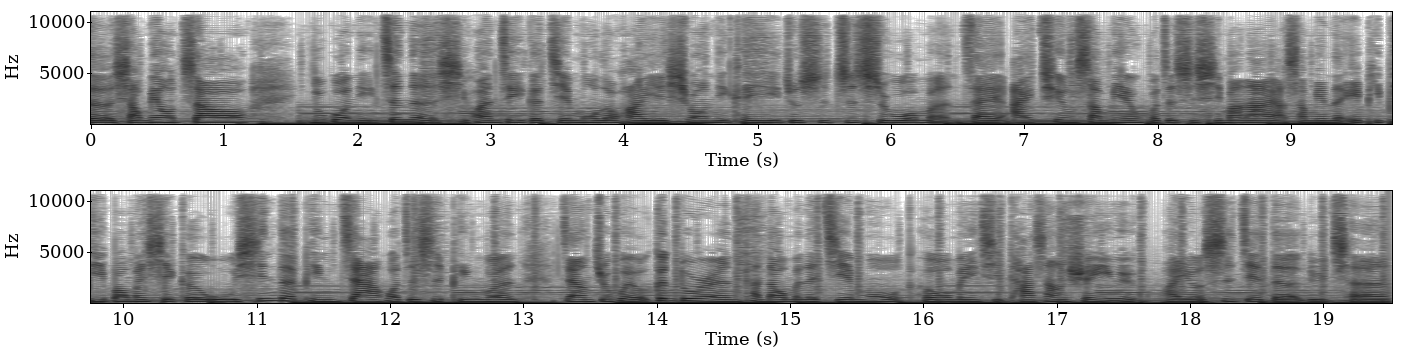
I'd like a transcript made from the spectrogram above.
的小妙招。如果你真的喜欢这个节目的话，也希望你可以就是支持我们在 iTunes 上面或者是喜马拉雅上面的 APP 帮我们写个五星的评价或者是评论，这样就会有更多人看到我们的节目，和我们一起踏上学英语环游世界的旅程。看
